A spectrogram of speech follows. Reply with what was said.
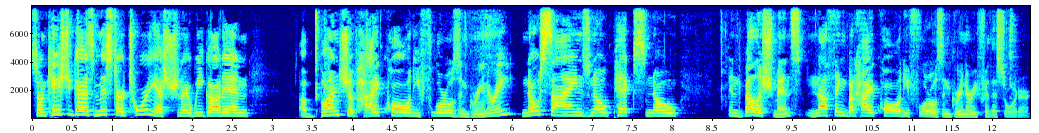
So in case you guys missed our tour yesterday, we got in a bunch of high quality florals and greenery. No signs, no picks, no embellishments, nothing but high quality florals and greenery for this order.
